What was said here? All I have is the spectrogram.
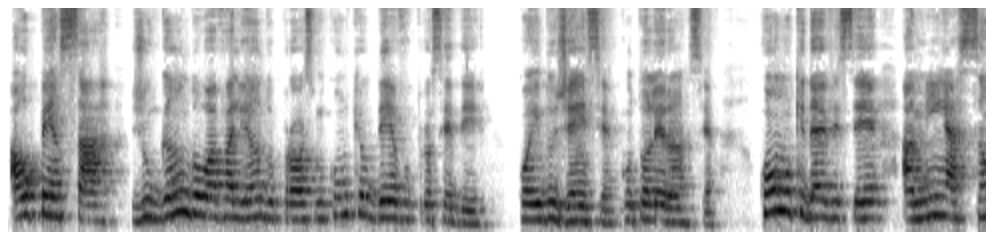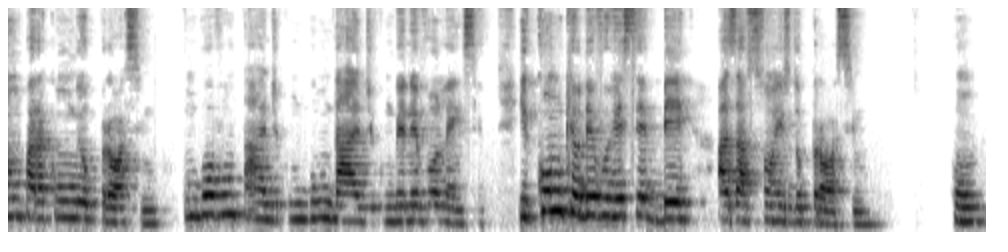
Ao pensar, julgando ou avaliando o próximo, como que eu devo proceder? Com indulgência, com tolerância. Como que deve ser a minha ação para com o meu próximo? Com boa vontade, com bondade, com benevolência. E como que eu devo receber as ações do próximo? Com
